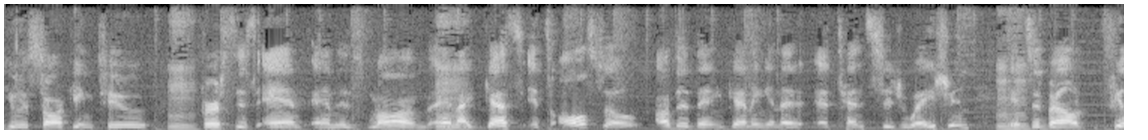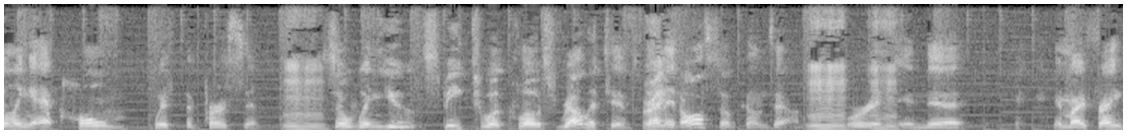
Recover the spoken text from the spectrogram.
he was talking to Mm. first his aunt and his mom, and Mm. I guess it's also other than getting in a, a tense situation, Mhm. it's about feeling at home with the person. Mhm. So when you speak to a close relative, then it also comes out. Mhm. Or in Mhm. in, uh, in my friend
